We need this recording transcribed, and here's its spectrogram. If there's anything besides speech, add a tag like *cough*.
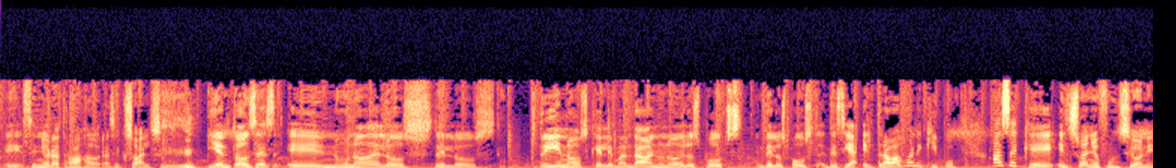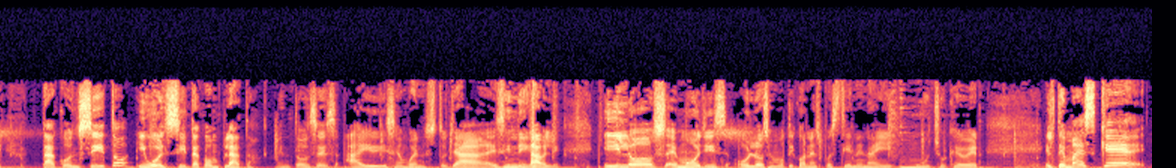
eh, señora trabajadora sexual. Sí. Y entonces, en uno de los de los trinos que le mandaban uno de los posts de los posts decía, "El trabajo en equipo hace que el sueño funcione." Taconcito y bolsita con plata. Entonces ahí dicen, bueno, esto ya es innegable. Y los emojis o los emoticones pues tienen ahí mucho que ver. El tema es que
